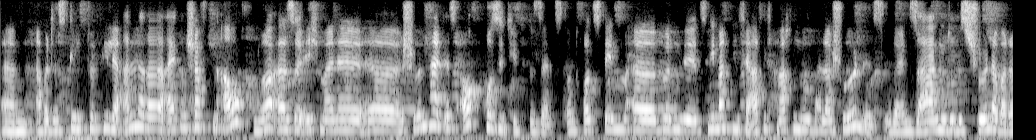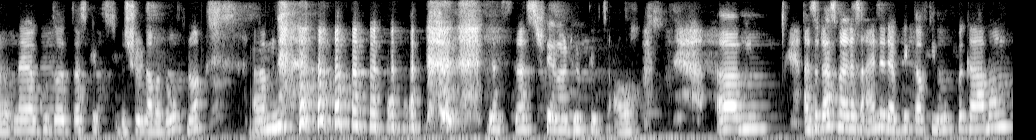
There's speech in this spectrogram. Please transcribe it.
Ähm, aber das gilt für viele andere Eigenschaften auch. Ne? Also ich meine, äh, Schönheit ist auch positiv besetzt und trotzdem äh, würden wir jetzt niemanden fertig machen, nur weil er schön ist oder ihm sagen, du bist schön, aber da, naja gut, das gibt's, du bist schön, aber doof. Ne? Ja. Ähm, das, das Stereotyp gibt's auch. Ähm, also das mal das eine, der Blick auf die Hochbegabung.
